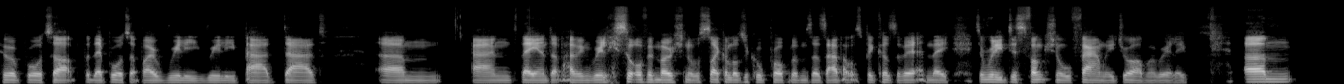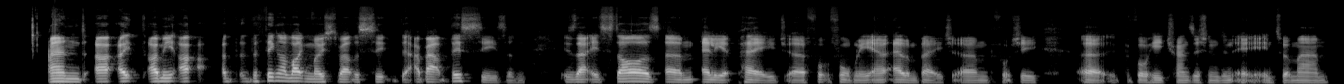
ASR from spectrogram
who are brought up, but they're brought up by a really really bad dad, um, and they end up having really sort of emotional psychological problems as adults because of it, and they it's a really dysfunctional family drama, really. Um, and uh, I I mean I, I, the thing I like most about the se- about this season is that it stars um, Elliot Page, uh, for, formerly Ellen Page, um, before she uh, before he transitioned in, into a man.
